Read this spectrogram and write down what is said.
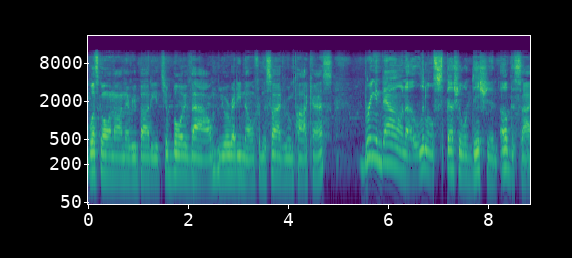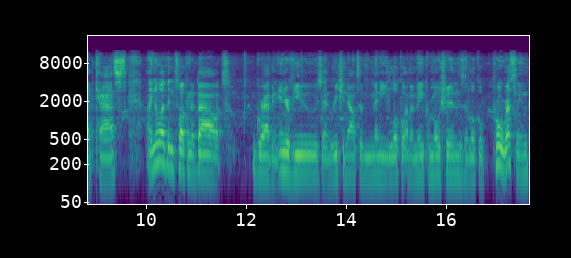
What's going on, everybody? It's your boy Val. You already know from the Side Room podcast, bringing down a little special edition of the Sidecast. I know I've been talking about grabbing interviews and reaching out to many local MMA promotions and local pro wrestling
